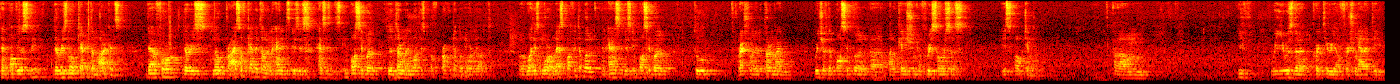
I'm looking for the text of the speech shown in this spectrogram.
then obviously there is no capital markets, therefore there is no price of capital and hence it is, hence it is impossible to determine what is profitable or not, or what is more or less profitable, and hence it is impossible to rationally determine which of the possible uh, allocation of resources is optimal. Um, if we use the criteria of rationality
